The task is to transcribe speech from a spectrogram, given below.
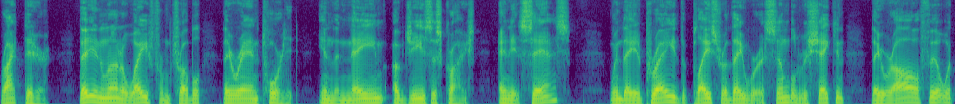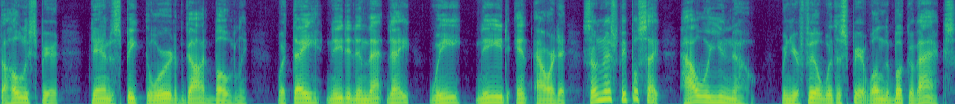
right there. They didn't run away from trouble, they ran toward it in the name of Jesus Christ. And it says, when they had prayed, the place where they were assembled was shaken. They were all filled with the Holy Spirit, began to speak the word of God boldly. What they needed in that day, we need in our day. Sometimes people say, How will you know when you're filled with the Spirit? Well, in the book of Acts,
